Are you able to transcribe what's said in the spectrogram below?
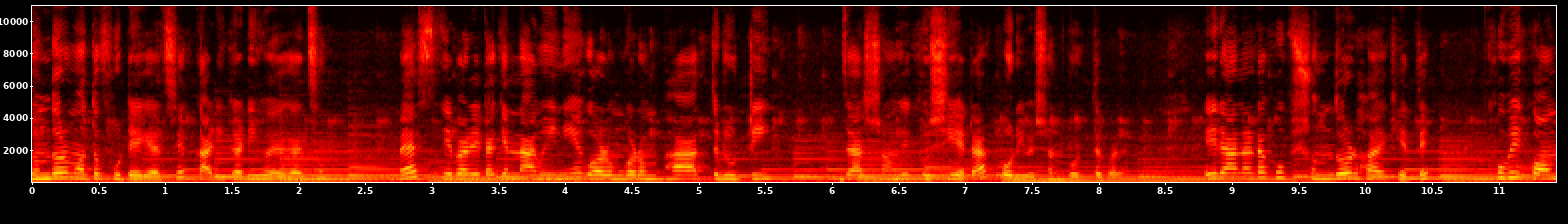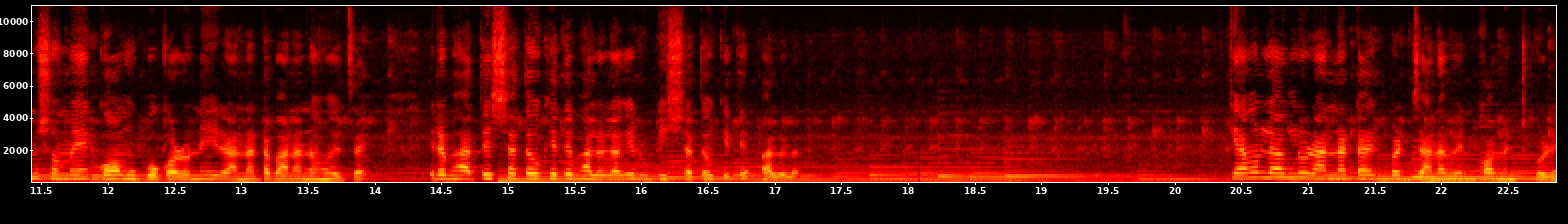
সুন্দর মতো ফুটে গেছে, কারি কারি হয়ে গেছে। ব্যাস, এবার এটাকে নামিয়ে নিয়ে গরম গরম ভাত, রুটি, যার সঙ্গে খুশি এটা পরিবেশন করতে পারেন। এই রান্নাটা খুব সুন্দর হয় খেতে। খুবই কম সময়ে, কম উপকরণে এই রান্নাটা বানানো হয়ে যায়। এটা ভাতের সাথেও খেতে ভালো লাগে, রুটির সাথেও খেতে ভালো লাগে। কেমন লাগল রান্নাটা একবার জানাবেন কমেন্ট করে।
